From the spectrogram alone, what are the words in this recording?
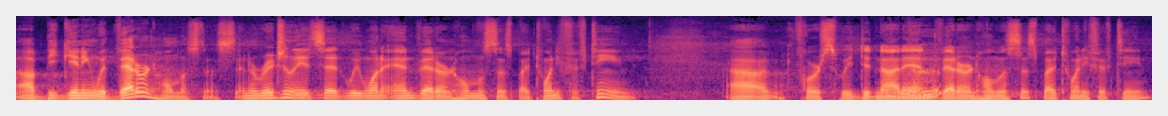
uh, beginning with veteran homelessness. And originally it said we want to end veteran homelessness by 2015. Uh, of course, we did not end veteran homelessness by 2015.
